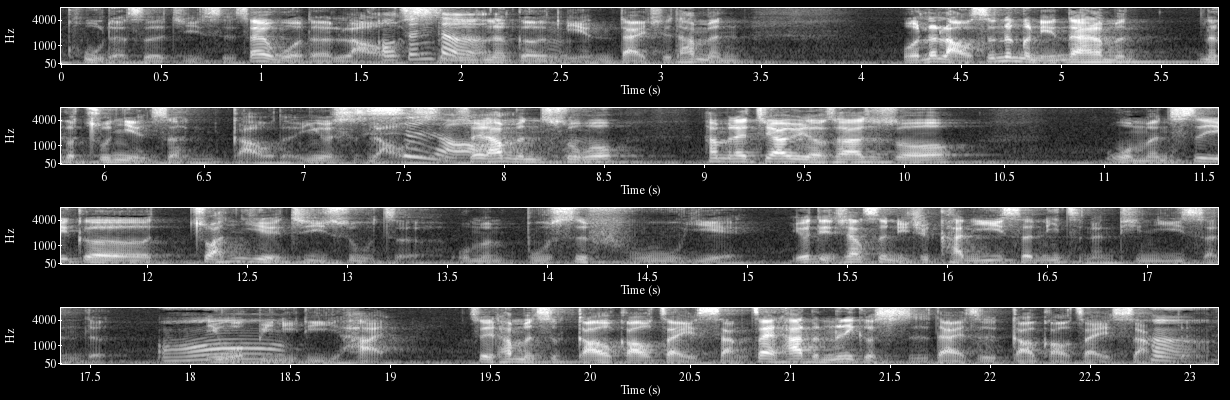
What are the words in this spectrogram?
酷的设计师。在我的老师那个年代，其实他们，我的老师那个年代，他们那个尊严是很高的，因为是老师，哦所以他们说他们在教育的时候，他是说我们是一个专业技术者，我们不是服务业，有点像是你去看医生，你只能听医生的，哦，因为我比你厉害，所以他们是高高在上，在他的那个时代是高高在上的。哼，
